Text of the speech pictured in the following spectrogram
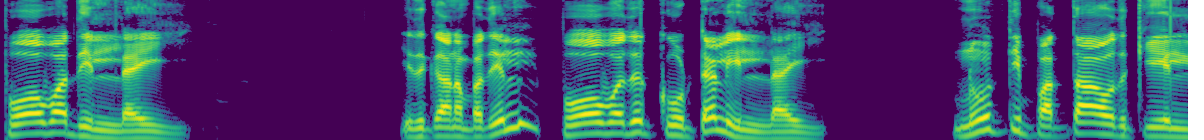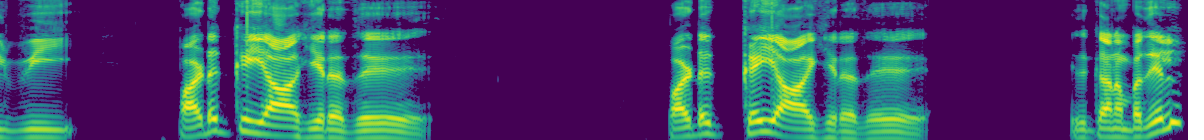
போவதில்லை. இதுக்கான பதில் போவது கூட்டல் இல்லை. நூற்றி பத்தாவது கேள்வி படுக்கையாகிறது. படுக்கை ஆகிறது இதுக்கான பதில்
